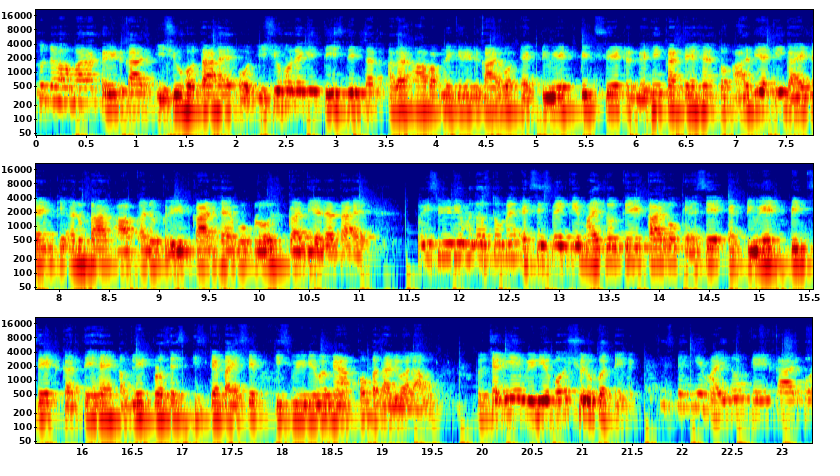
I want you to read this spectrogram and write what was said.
तो जब हमारा क्रेडिट कार्ड इश्यू होता है और इश्यू होने की 30 दिन तक अगर आप अपने क्रेडिट कार्ड को एक्टिवेट पिन सेट नहीं करते हैं तो आरबीआई की गाइडलाइन के अनुसार आपका जो क्रेडिट कार्ड है, वो क्लोज कर दिया जाता है। तो इस वीडियो में दोस्तों, मैं एक्सिस बैंक के माइजोर क्रेडिट कार्ड को कैसे एक्टिवेट पिन सेट करते हैं complete process step by step इस वीडियो में मैं आपको बताने वाला हूँ। तो चलिए वीडियो को शुरू करते हैं। एक्सिस बैंक के माइजोन क्रेडिट कार्ड को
